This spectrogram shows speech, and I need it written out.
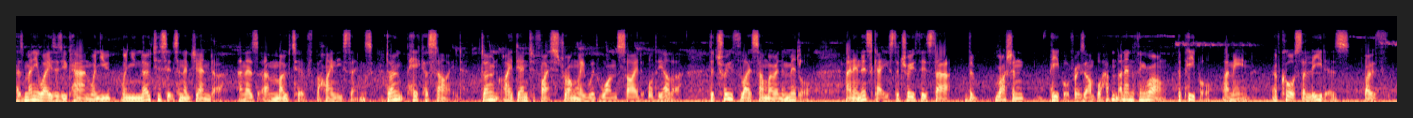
as many ways as you can, when you when you notice it's an agenda and there's a motive behind these things, don't pick a side. Don't identify strongly with one side or the other. The truth lies somewhere in the middle, and in this case, the truth is that the Russian people, for example, haven't done anything wrong. The people, I mean, of course, the leaders, both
